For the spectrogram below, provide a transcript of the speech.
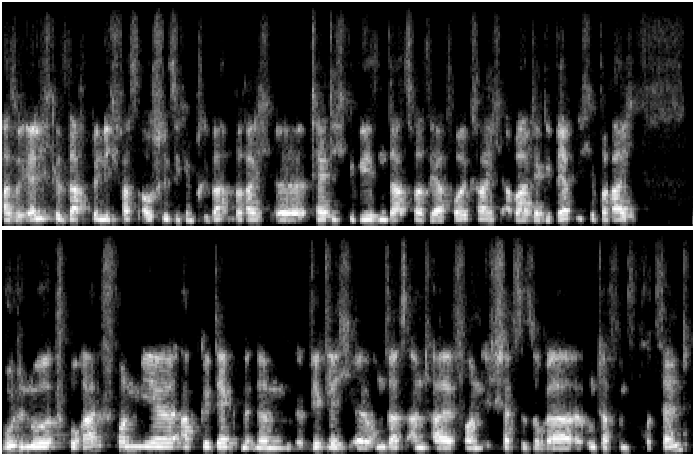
Also ehrlich gesagt bin ich fast ausschließlich im privaten Bereich äh, tätig gewesen, da zwar sehr erfolgreich, aber der gewerbliche Bereich wurde nur sporadisch von mir abgedeckt mit einem wirklich äh, Umsatzanteil von, ich schätze sogar äh, unter fünf Prozent.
